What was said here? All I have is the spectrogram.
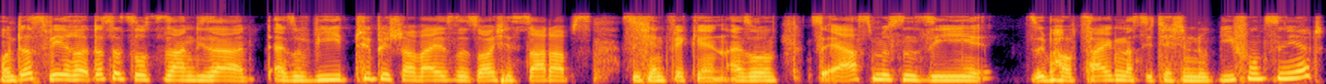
Und das wäre, das ist sozusagen dieser, also wie typischerweise solche Startups sich entwickeln. Also zuerst müssen sie überhaupt zeigen, dass die Technologie funktioniert.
